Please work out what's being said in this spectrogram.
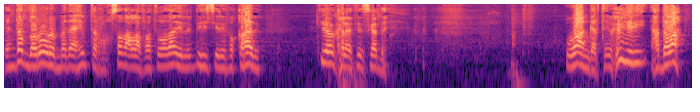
cinda daruura madaahibta ruksada la fatwoodaadii la dhihi jiray fuqahadu. Tii oo iska dhe waan gartay. Wuxuu yidhi haddaba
